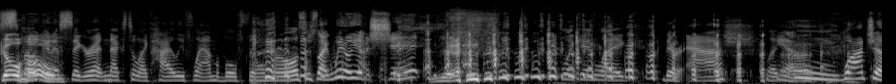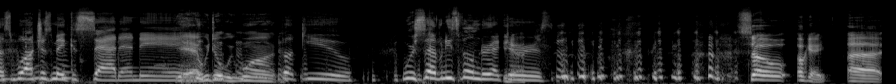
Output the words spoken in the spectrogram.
Go smoking home. a cigarette next to like highly flammable film rolls. Just like we don't give a shit. Yeah. Flicking like their ash. Like, Yeah. "Mm, watch us, watch us make a sad ending. yeah, we do what we want. Fuck you. We're '70s film directors. So, okay, uh,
